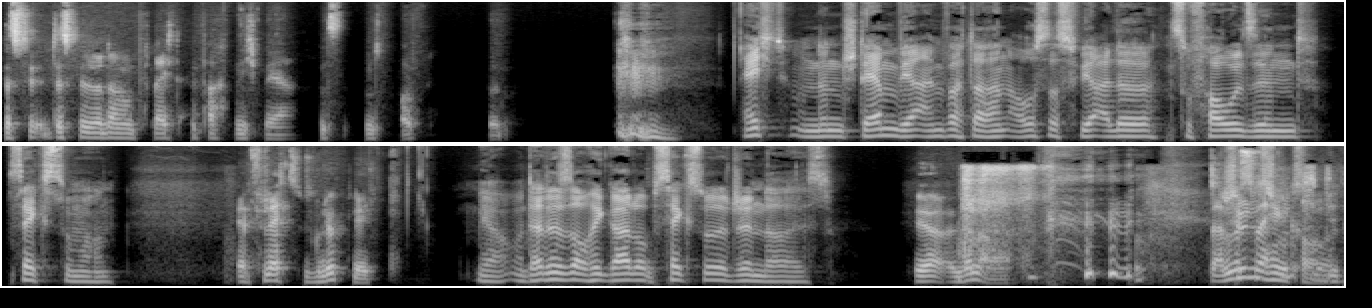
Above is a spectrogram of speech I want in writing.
dass wir, dass wir dann vielleicht einfach nicht mehr uns, uns würden. Echt? Und dann sterben wir einfach daran aus, dass wir alle zu faul sind, Sex zu machen. Ja, vielleicht zu glücklich. Ja, und dann ist es auch egal, ob Sex oder Gender heißt. Ja, genau. da müssen wir hinkommen.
